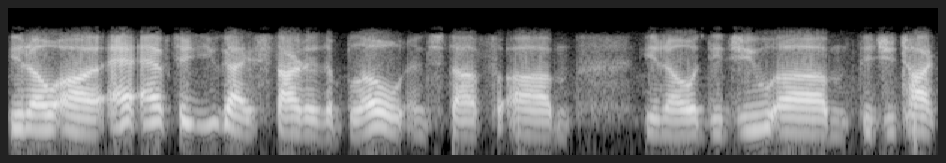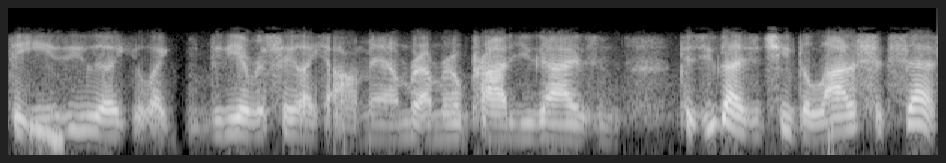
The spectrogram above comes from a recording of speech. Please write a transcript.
You know, uh, a- after you guys started to blow and stuff, um, you know, did you um did you talk to Eazy like like did he ever say like, "Oh man, I'm I'm real proud of you guys," and because you guys achieved a lot of success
